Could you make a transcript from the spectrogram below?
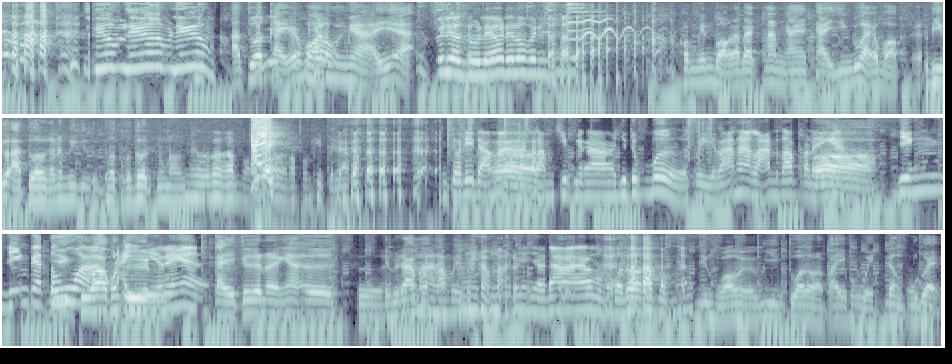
ลืมลืมลืมๆอะตัวไก่ไม่พอนะมึงเนี่ยไอ้เหี้ยไม่เลือกกูแล้วเดี๋ยวลงไปดิคอมเมนต์บอกแล้วแบกนั่นไงไก่ยิงด้วยเขาบอกเออพี่ก็อัดตัวเหมือนกันนะพี่ขอโทษขอโทษน้องขอโทษครับผมขอโทษครับผมผิดไปแล้วครับ มีตัวที่ดราม่าเออ เขาทำคลิปเลยนะยูทูบเบอร์สี่ล้านห้าล้านซับๆอะไรเงี้ยอ๋อยิงยิงแต่ตัวยิงตัวคนอื่น ไอะไรเงี้ยไก่เกินอะไรเงี้ยเออ อย่าไปดราม่านะอย่าไปดราม่า อย่าดราม่าครับผมขอโทษครับผมยิงหัวเออยิงตัวตลอดไปพวกเวทเรื่องกูด้วย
